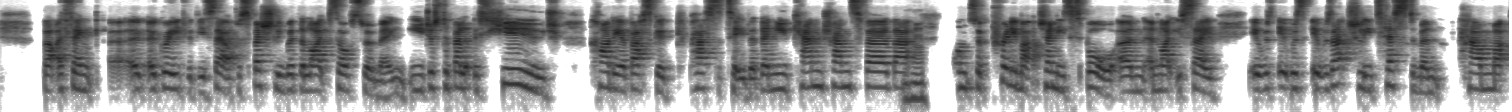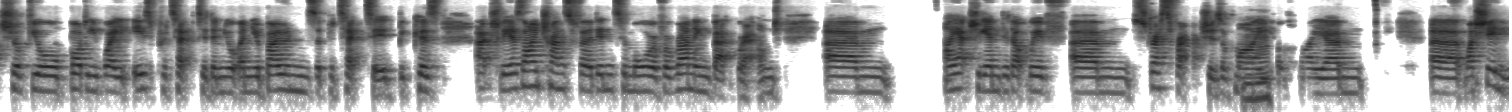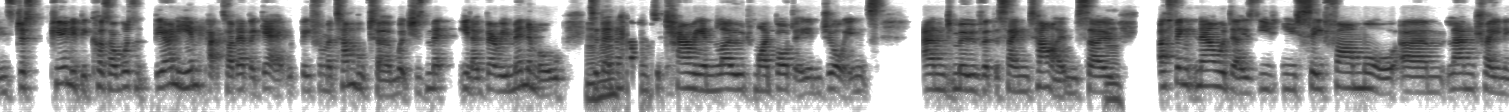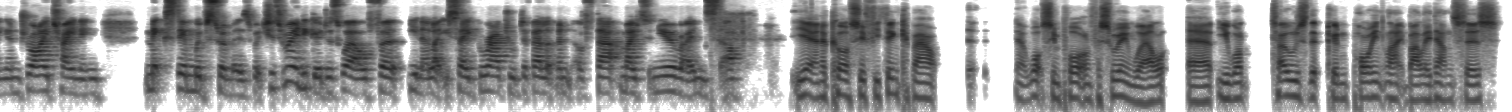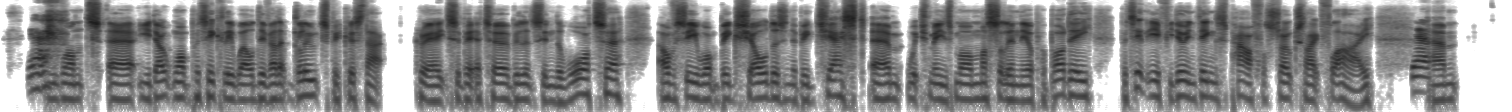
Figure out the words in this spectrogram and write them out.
But i think uh, agreed with yourself especially with the likes of swimming you just develop this huge cardiovascular capacity that then you can transfer that mm-hmm. onto pretty much any sport. And and like you say it was it was it was actually testament how much of your body weight is protected and your and your bones are protected because actually as i transferred into more of a running background um, I actually ended up with um, stress fractures of my mm-hmm. of my um, uh, my shins just purely because I wasn't the only impact I'd ever get would be from a tumble turn, which is you know very minimal. Mm-hmm. To then having to carry and load my body and joints and move at the same time. So mm. I think nowadays you, you see far more um, land training and dry training mixed in with swimmers, which is really good as well for, you know, like you say, gradual development of that motor neurone stuff. Yeah. And of course, if you think about uh, you know, what's important for swimming well, uh, you want toes that can point like ballet dancers. Yeah. You want uh, you don't want particularly well developed glutes because that creates a bit of turbulence in the water. Obviously, you want big shoulders and a big chest, um, which means more muscle in the upper body, particularly if you're doing things powerful strokes like fly. Yeah. Um,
